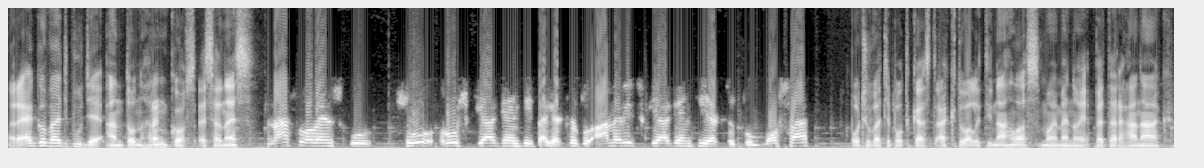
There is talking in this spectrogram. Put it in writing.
Reagovať bude Anton Hrnko z SNS. Na Slovensku sú ruskí agenti, tak ako sú tu americkí agenti, ako sú tu Mossad, Počúvate podcast Aktuality na hlas, moje meno je Peter Hanák.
